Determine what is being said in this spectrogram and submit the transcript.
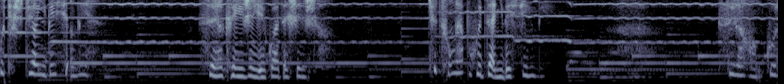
我就是这样一根项链。虽然可以日夜挂在身上，却从来不会在你的心里。虽然昂贵，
